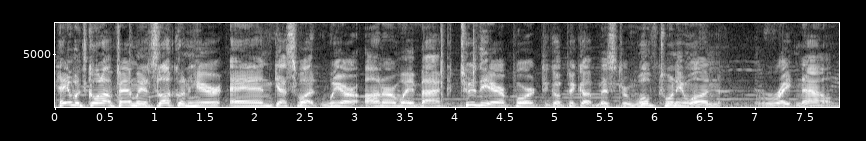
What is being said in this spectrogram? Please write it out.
Hey, what's going on, family? It's Luclin here, and guess what? We are on our way back to the airport to go pick up Mr. Wolf 21 right now.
